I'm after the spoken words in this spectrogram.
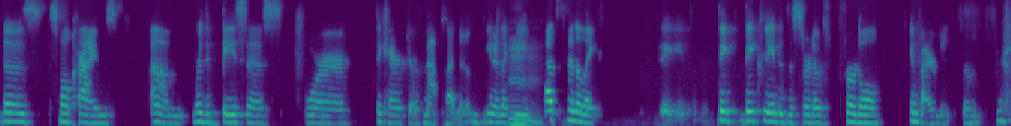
those small crimes um, were the basis for the character of Matt Putnam. You know, like we Mm. that's kind of like they, they they created this sort of fertile environment from from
